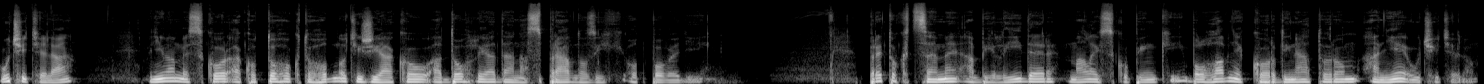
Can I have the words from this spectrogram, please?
Učiteľa vnímame skôr ako toho, kto hodnotí žiakov a dohliada na správnosť ich odpovedí. Preto chceme, aby líder malej skupinky bol hlavne koordinátorom a nie učiteľom.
